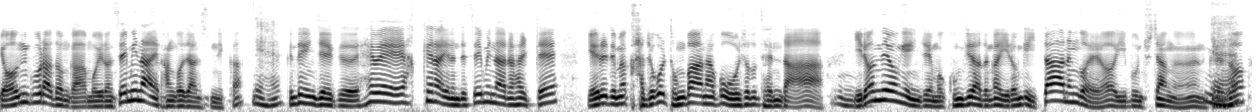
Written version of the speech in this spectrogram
연구라던가 뭐 이런 세미나에 간 거지 않습니까? 예. 근데 이제 그 해외 학회나 이런 데 세미나를 할 때 예를 들면 가족을 동반하고 오셔도 된다. 음. 이런 내용의 이제 뭐 공지라든가 이런 게 있다는 거예요. 이분 주장은. 그래서 예.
